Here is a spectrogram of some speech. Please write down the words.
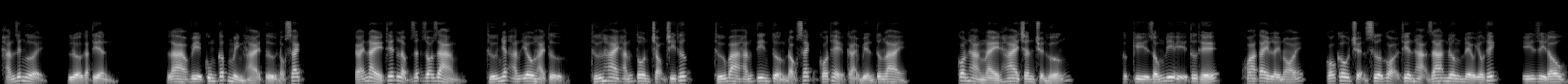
hắn giết người, lừa gạt tiền, là vì cung cấp mình hải tử đọc sách. Cái này thiết lập rất rõ ràng, thứ nhất hắn yêu hải tử, thứ hai hắn tôn trọng tri thức, thứ ba hắn tin tưởng đọc sách có thể cải biến tương lai. Con hàng này hai chân chuyển hướng, cực kỳ giống đi ị tư thế khoa tay lấy nói, có câu chuyện xưa gọi thiên hạ gia nương đều yêu thích, ý gì đâu?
